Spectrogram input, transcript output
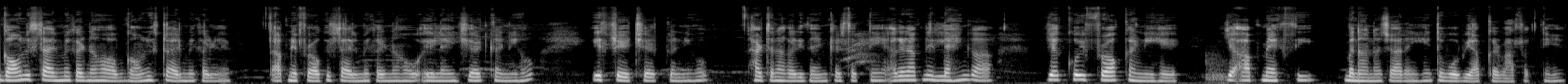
गाउन स्टाइल में करना हो, आप गाउन स्टाइल में कर लें। आपने फ्रॉक स्टाइल में करना हो ए लाइन शर्ट करनी हो स्ट्रेट शर्ट करनी हो, हर तरह का डिज़ाइन कर सकते हैं। अगर आपने लहंगा या कोई फ़्रॉक करनी है, या आप मैक्सी बनाना चाह रहे हैं तो वो भी आप करवा सकते हैं।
